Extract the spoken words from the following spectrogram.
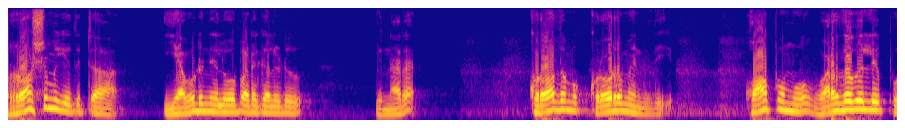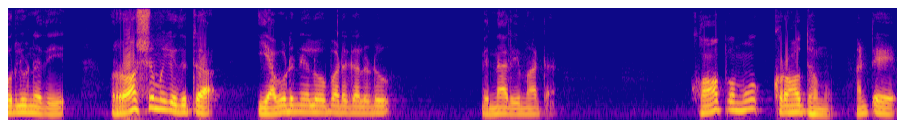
రోషము ఎదుట ఎవడు నిలవబడగలడు విన్నారా? క్రోధము క్రూరమైనది కోపము వరదవల్లి పొర్లున్నది రోషము ఎదుట ఎవడు నిలవబడగలడు విన్నారు ఈ మాట. కోపము క్రోధము అంటే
